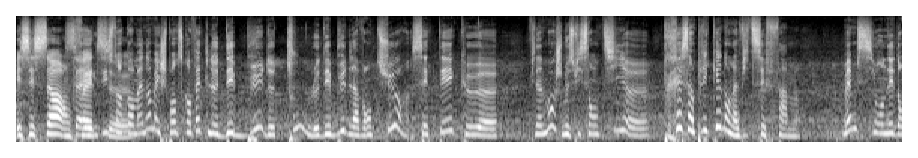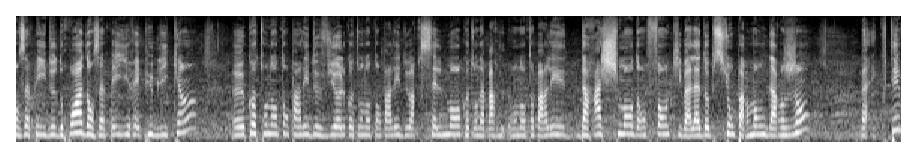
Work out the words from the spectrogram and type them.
Et c'est ça, en fait. Ça existe encore maintenant, mais je pense qu'en fait, le début de tout, le début de l'aventure, c'était que finalement, je me suis sentie euh, très impliquée dans la vie de ces femmes. Même si on est dans un pays de droit, dans un pays républicain, euh, quand on entend parler de viol, quand on entend parler de harcèlement, quand on, on entend parler d'arrachement d'enfants qui va à l'adoption par manque d'argent, bah, écoutez,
